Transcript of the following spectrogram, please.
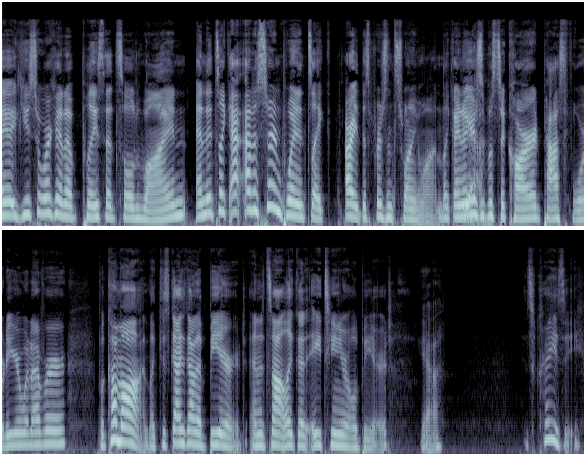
I used to work at a place that sold wine, and it's like at, at a certain point, it's like, all right, this person's twenty one. Like I know Yeah. you're supposed to card past forty or whatever, but come on, like this guy's got a beard, and it's not like an eighteen year old beard. yeah. It's crazy.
